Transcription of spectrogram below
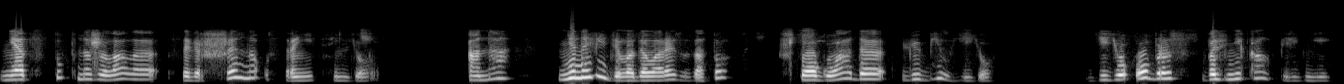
неотступно желала совершенно устранить сеньору. Она ненавидела Долорес за то, что Агуада любил ее. Ее образ возникал перед ней.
